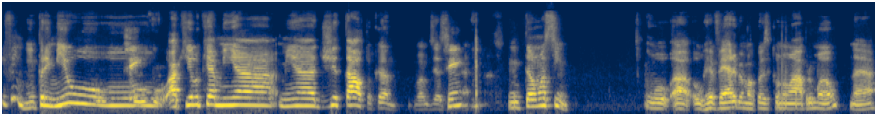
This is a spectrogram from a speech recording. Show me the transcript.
enfim, imprimir o, o- aquilo que é a minha, minha digital tocando, vamos dizer assim. Sim. né? Então, assim, o, a- o reverb é uma coisa que eu não abro mão, né?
